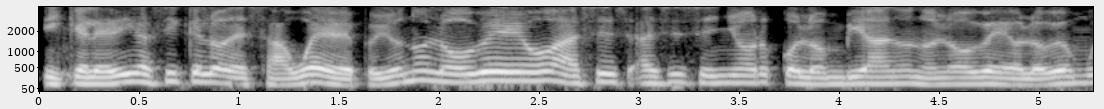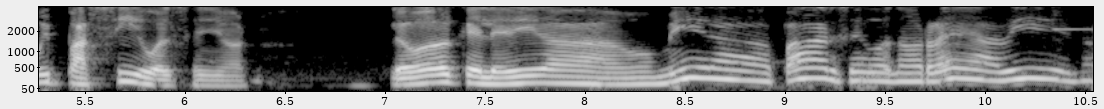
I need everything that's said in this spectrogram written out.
Y que le diga así que lo desahueve, pero yo no lo veo a ese, a ese señor colombiano, no lo veo, lo veo muy pasivo al señor. Luego que le diga, oh, mira, parce, gonorrea, vi, no.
